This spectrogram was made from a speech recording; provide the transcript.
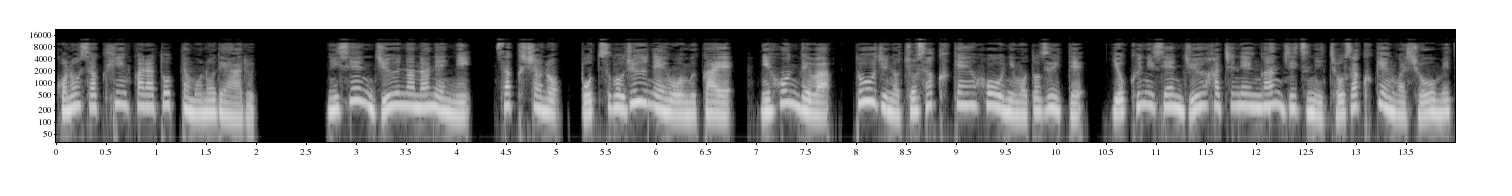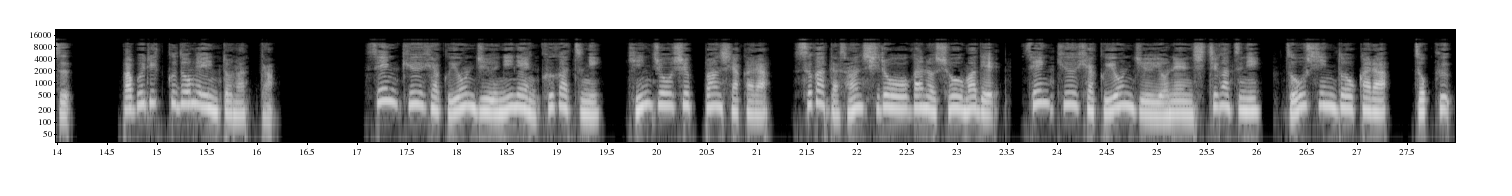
この作品から取ったものである。2017年に作者の没50年を迎え、日本では当時の著作権法に基づいて翌2018年元日に著作権が消滅。パブリックドメインとなった。1942年9月に、金城出版社から、姿三四郎画の章まで、1944年7月に、増進堂から、続、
